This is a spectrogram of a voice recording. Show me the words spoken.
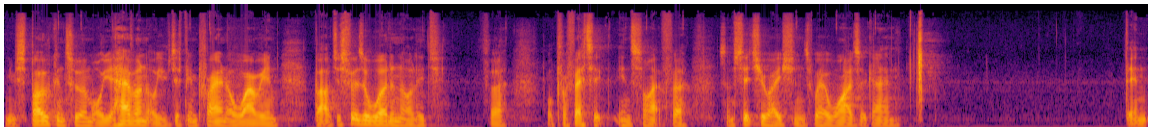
You've spoken to them, or you haven't, or you've just been praying or worrying, but I just feel as a word of knowledge for, or prophetic insight for some situations where wives are going, then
